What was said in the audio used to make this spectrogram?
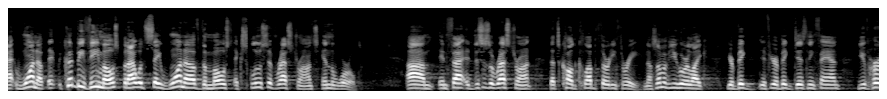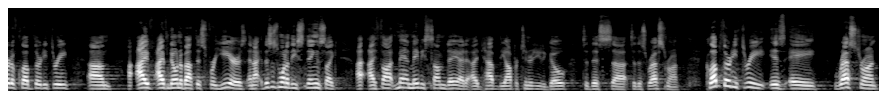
at one of, it could be the most, but I would say one of the most exclusive restaurants in the world. Um, in fact, this is a restaurant that's called Club 33. Now, some of you who are like, you're big, if you're a big Disney fan, you've heard of Club 33. Um, I've, I've known about this for years, and I, this is one of these things like I, I thought, man, maybe someday I'd, I'd, have the opportunity to go to this, uh, to this restaurant. Club 33 is a restaurant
